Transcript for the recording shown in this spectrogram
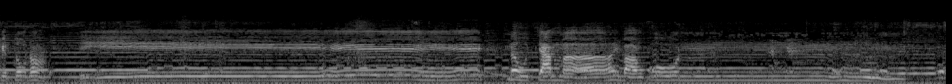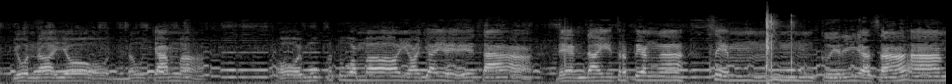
kịp tốt đó thì nấu chăm ơi bằng côn dồn ơi dồn nấu chăm ôi múc cái tuom ơi dây ta đèn đầy trật piang xem cười ria sáng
